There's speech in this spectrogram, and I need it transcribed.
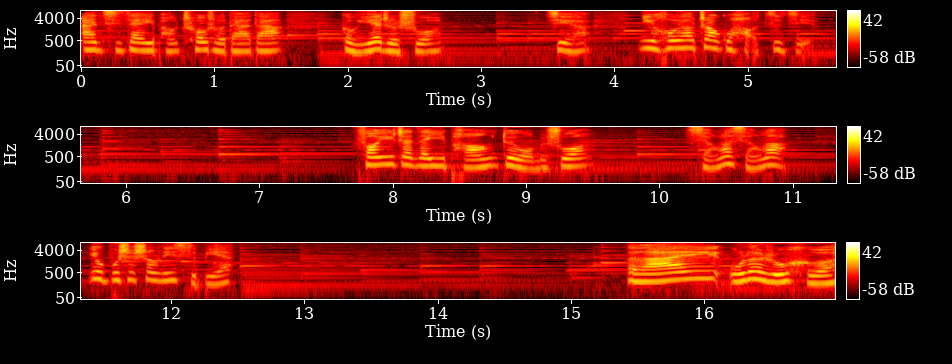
安琪在一旁抽抽搭搭，哽咽着说：“姐，你以后要照顾好自己。”方一站在一旁对我们说：“行了行了，又不是生离死别。本来无论如何。”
